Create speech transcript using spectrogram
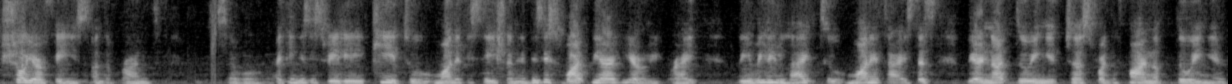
show your face on the front so I think this is really key to monetization. And this is what we are here, right? We really like to monetize. That's, we are not doing it just for the fun of doing it.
